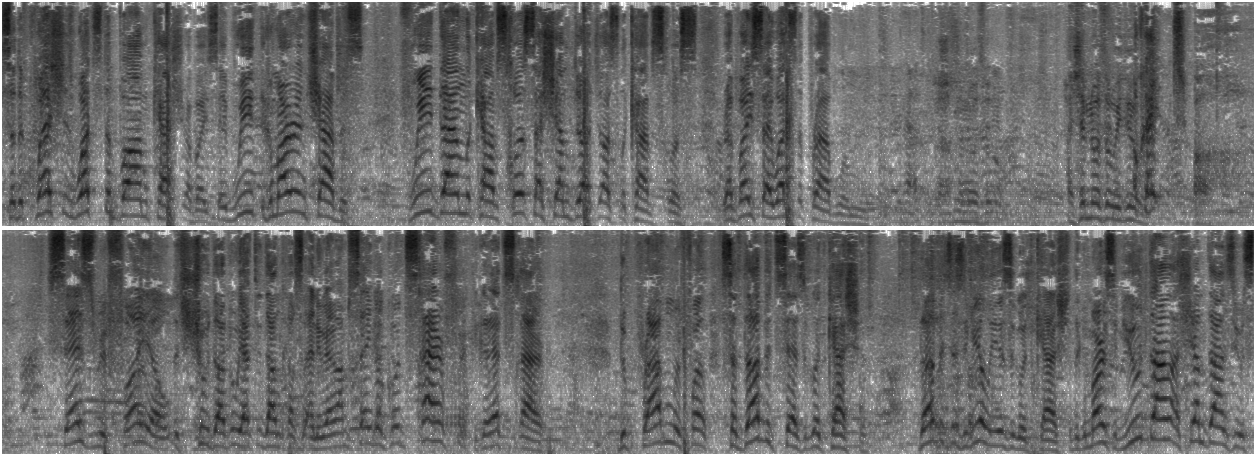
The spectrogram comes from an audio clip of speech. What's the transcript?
So the question is, what's the bomb cash, Rabbi? Say, if we, Gemara and Shabbos, if we down lekav schus, Hashem judge us lekav schus. Rabbi say, what's the problem? Hashem knows what, Hashem knows what we do. Okay. Oh. Says Raphael, it's true, David, we have to down lekav Anyway, I'm saying a good schar for it, because that's schar. The problem with Raphael, so David says a good kasha. David says it really is a good cash. The Gemara says, if you dan, Hashem dans you, it's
